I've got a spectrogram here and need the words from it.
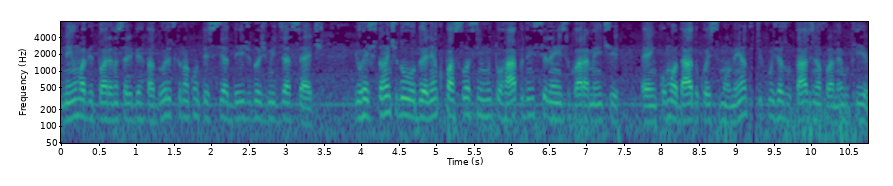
nenhuma vitória nessa Libertadores, que não acontecia desde 2017. E o restante do, do elenco passou assim muito rápido em silêncio, claramente é, incomodado com esse momento e com os resultados no né? Flamengo que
